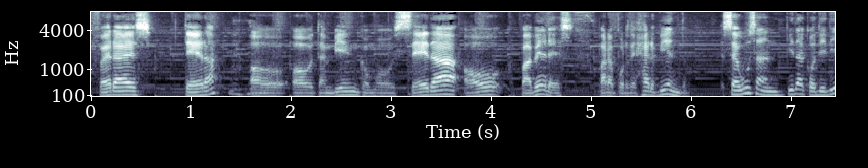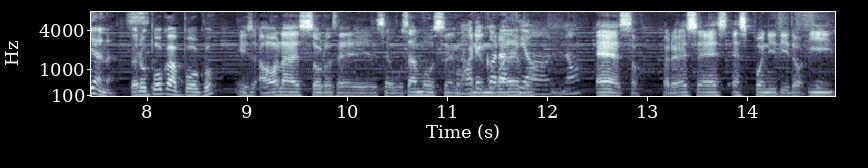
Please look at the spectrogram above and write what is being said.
Fuera es tela o, o también como seda o papeles para proteger viento. Se usa en vida cotidiana, pero poco a poco, y ahora es solo se, se usamos en Como Año Nuevo. ¿no? Eso, pero es, es, es bonito. Y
